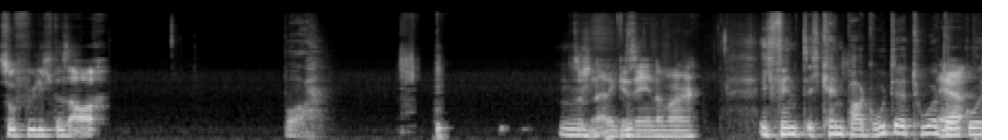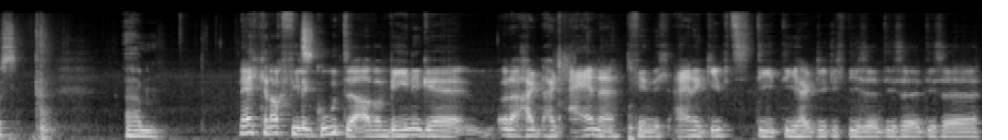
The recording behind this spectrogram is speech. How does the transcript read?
so fühle ich das auch. Boah. So schon eine gesehen einmal. Ich finde, ich kenne ein paar gute Tour-Dokus. Ja. Ähm, ne, ich kenne auch viele gute, aber wenige, oder halt halt eine, finde ich, eine gibt's, die, die halt wirklich diese, diese, diese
